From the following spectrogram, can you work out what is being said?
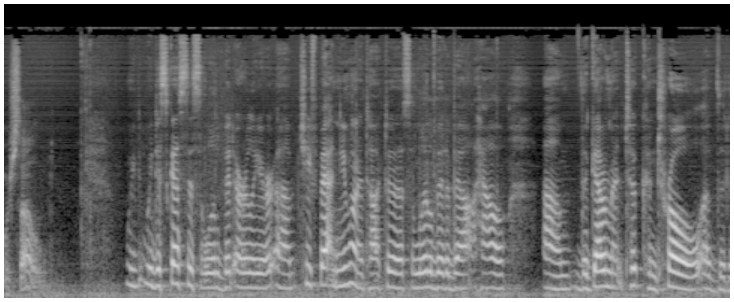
were sold. We, we discussed this a little bit earlier. Uh, Chief Batton, you want to talk to us a little bit about how um, the government took control of the,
